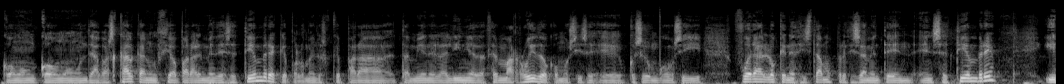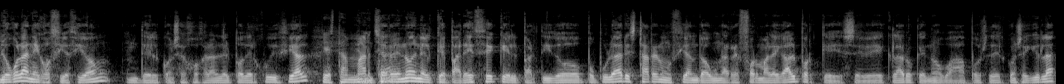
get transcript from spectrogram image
como, como de Abascal, que ha anunciado para el mes de septiembre, que por lo menos que para también en la línea de hacer más ruido, como si se, eh, como si fuera lo que necesitamos precisamente en, septiembre, y luego la negociación del Consejo General del Poder Judicial, que está en marcha. un terreno en el que parece que el Partido Popular está renunciando a una reforma legal porque se ve claro que no va a poder conseguirla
